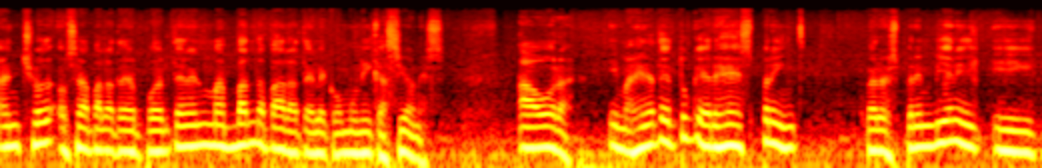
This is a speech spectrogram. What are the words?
ancho, o sea, para poder tener más banda para telecomunicaciones. Ahora, imagínate tú que eres Sprint, pero Sprint viene y, y-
